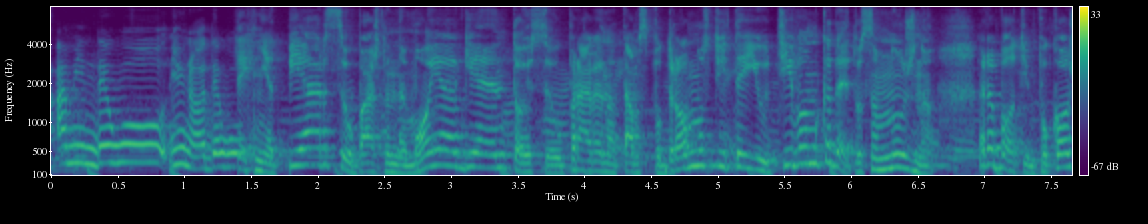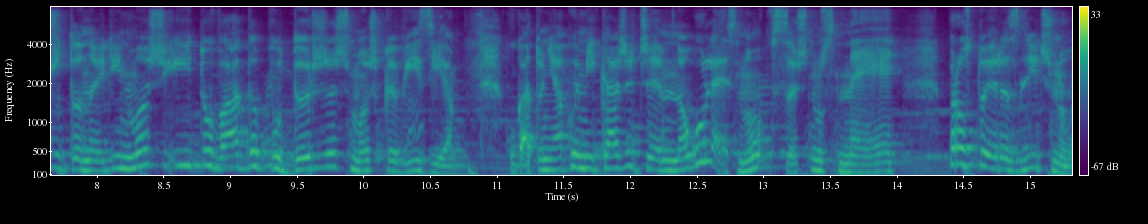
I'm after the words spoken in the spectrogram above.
I mean, they will, you know, they will. Техният пиар се обажда на моя агент, той се оправя на там с подробностите и отивам където съм нужна. Работим по кожата на един мъж и това да поддържаш мъжка визия. Когато някой ми каже, че е много лесно, всъщност не е. Просто е различно.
